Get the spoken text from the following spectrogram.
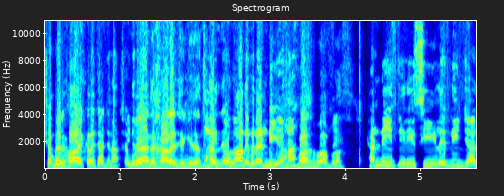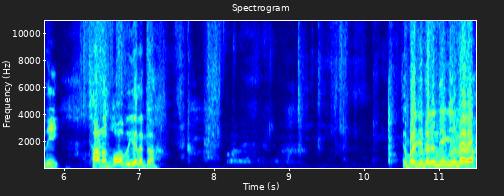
ਸ਼ੰਭੂ ਖਾ ਇੱਕ ਚੱਜ ਨਾ ਐਂ ਦਿਖਾ ਲੈ ਚੰਗੀ ਤਰ੍ਹਾਂ ਥੱਲੇ ਤੋਂ ਗਾਂ ਤੇ ਫਿਰ ਐਂਡ ਹੀ ਆ ਹਨਾ? ਬਸ ਬਸ ਬਸ। ਠੰਡੀ ਧੀਰੀ ਸੀਲ ਇੰਨੀ ਜਿਆਦੀ ਸਾਨੂੰ ਬਹੁਤ ਵਧੀਆ ਲੱਗਾ। ਤੇ ਭਾਜੀ ਫਿਰ ਇਹਦੀ ਕੀ ਮਾਰਾ?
